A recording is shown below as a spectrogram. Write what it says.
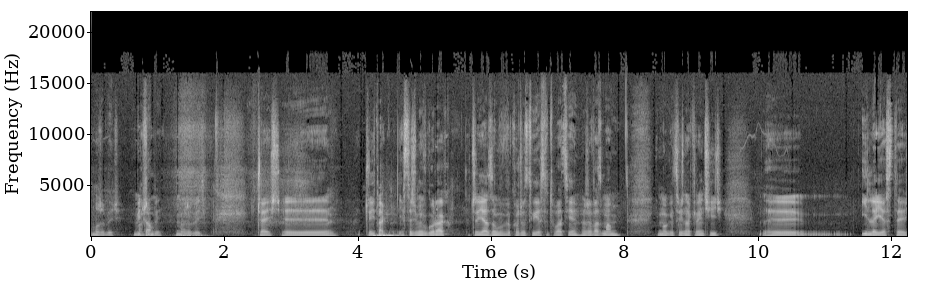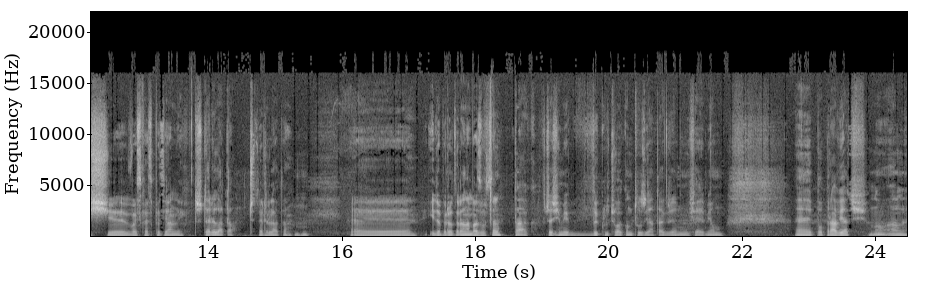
Może być. Może być. Może być. Cześć. Yy, czyli tak, jesteśmy w górach. Znaczy ja znowu wykorzystuję sytuację, że was mam i mogę coś nakręcić. Yy, ile jesteś yy, w wojskach specjalnych? 4 lata. 4 lata. Mhm. Yy, I dopiero teraz na bazówce? Tak, wcześniej mnie wykluczyła kontuzja, także musiałem ją e, poprawiać, no ale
